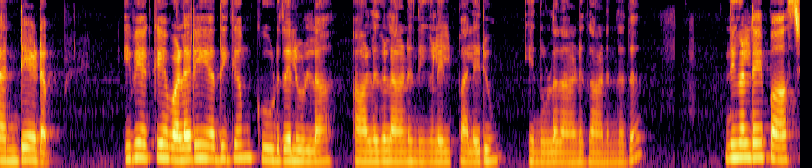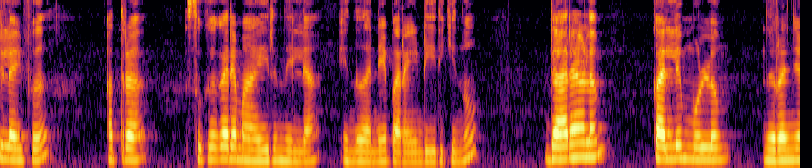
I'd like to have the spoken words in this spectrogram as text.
തന്റെ ഇടം ഇവയൊക്കെ വളരെയധികം കൂടുതലുള്ള ആളുകളാണ് നിങ്ങളിൽ പലരും എന്നുള്ളതാണ് കാണുന്നത്. നിങ്ങളുടെ പാസ്റ്റ് ലൈഫ് അത്ര സുഖകരമായിരുന്നില്ല എന്ന് തന്നെ പറയേണ്ടിയിരിക്കുന്നു. ധാരാളം കല്ലും മുള്ളും നിറഞ്ഞ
